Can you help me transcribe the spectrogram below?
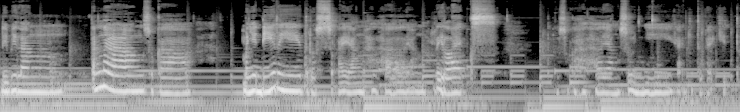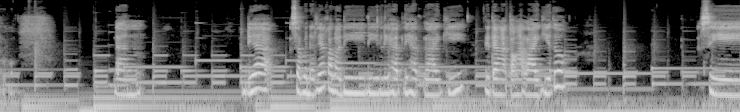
dibilang tenang suka menyendiri terus suka yang hal-hal yang relax terus suka hal-hal yang sunyi kayak gitu kayak gitu. Dan dia sebenarnya kalau di, dilihat-lihat lagi di tengah-tengah lagi tuh si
